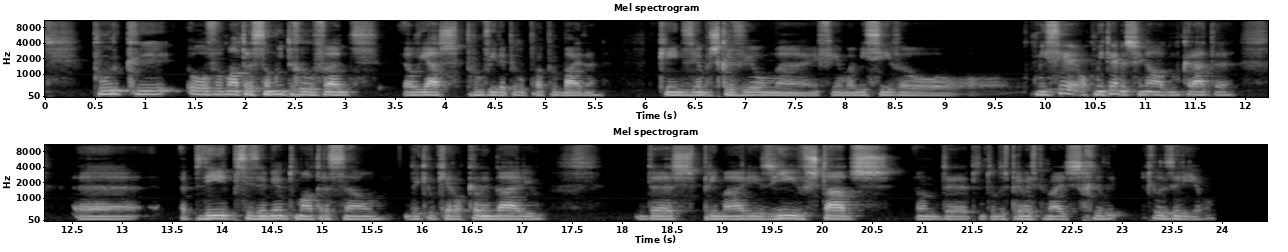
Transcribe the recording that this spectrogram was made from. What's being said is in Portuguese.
porque houve uma alteração muito relevante, aliás, promovida pelo próprio Biden, que em dezembro escreveu uma, enfim, uma missiva ao, ao, Comitê, ao Comitê Nacional Democrata uh, a pedir precisamente uma alteração daquilo que era o calendário das primárias e os estados onde, portanto, onde as primeiras primárias se realizariam.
